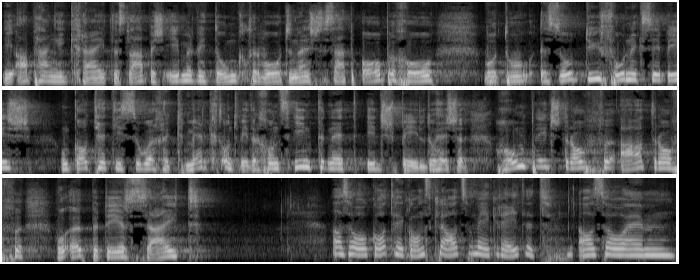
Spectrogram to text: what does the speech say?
in Abhängigkeit. Das Leben ist immer wieder dunkler geworden. Dann ist es eben oben gekommen, wo du so tief unten bist, und Gott hat die Suche gemerkt und wieder kommt das Internet ins Spiel. Du hast eine Homepage getroffen, angetroffen, wo jemand dir sagt, also Gott hat ganz klar zu mir geredet. Also ähm,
